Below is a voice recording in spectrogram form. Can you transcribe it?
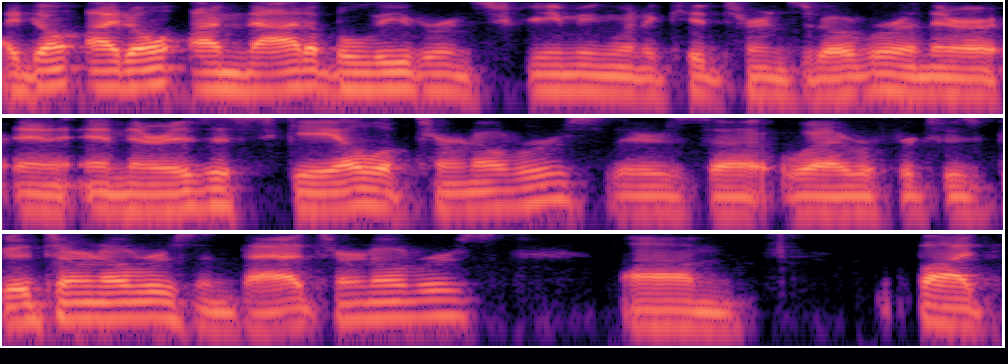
I don't I don't I'm not a believer in screaming when a kid turns it over and there and, and there is a scale of turnovers. There's uh, what I refer to as good turnovers and bad turnovers. Um, but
